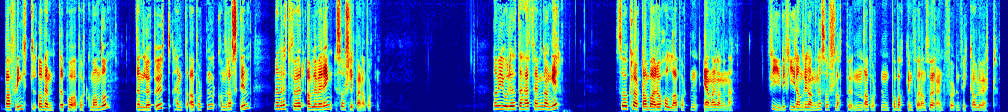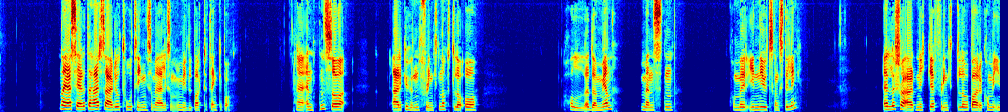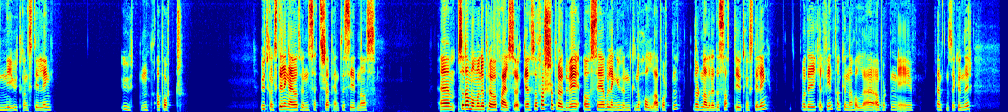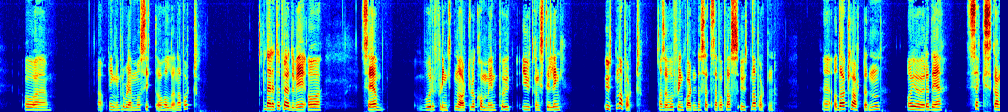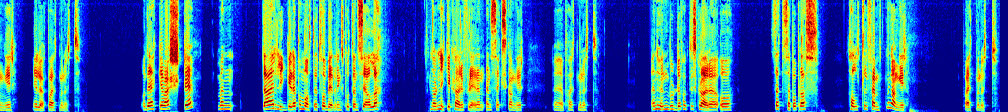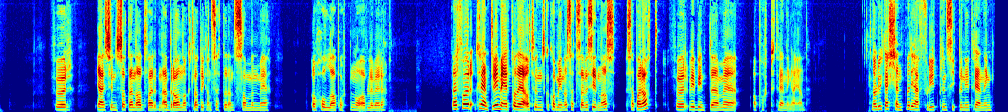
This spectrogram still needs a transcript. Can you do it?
var flink til å vente på apportkommandoen. Den løp ut, henta apporten, kom raskt inn, men rett før avlevering så slipper han apporten. Når vi gjorde dette her fem ganger, så klarte han bare å holde apporten én av gangene. Fire, de fire andre gangene så slapp hunden apporten på bakken foran føreren før den fikk avlevert. Når jeg ser dette her, så er det jo to ting som jeg liksom umiddelbart tenker på. Eh, enten så er ikke hunden flink nok til å, å holde dem igjen mens den kommer inn i utgangsstilling. Eller så er den ikke flink til å bare komme inn i utgangsstilling uten apport. Utgangsstilling er jo at hunden setter seg pent ved siden av oss. Um, så da må man jo prøve å feilsøke. Så først så prøvde vi å se hvor lenge hunden kunne holde apporten når den allerede satt i utgangsstilling. Og det gikk helt fint. Han kunne holde apporten i 15 sekunder. Og eh, ja, ingen problemer med å sitte og holde en apport. Deretter prøvde vi å se hvor flink den var til å komme inn på, i utgangsstilling uten apport. Altså hvor flink var den til å sette seg på plass uten apporten. Eh, og da klarte den å gjøre det seks ganger i løpet av ett minutt. Og det er ikke verst, det, men der ligger det på en måte et forbedringspotensial når den ikke klarer flere enn seks ganger eh, på ett minutt. En hund burde faktisk klare å sette seg på plass 12-15 ganger på ett minutt før jeg syns at den atferden er bra nok til at vi kan sette den sammen med å holde apporten og avlevere. Derfor trente vi mer på det at hunden skal komme inn og sette seg ved siden av oss separat, før vi begynte med apporttreninga igjen. Når du ikke er kjent med de her flytprinsippene i trening,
